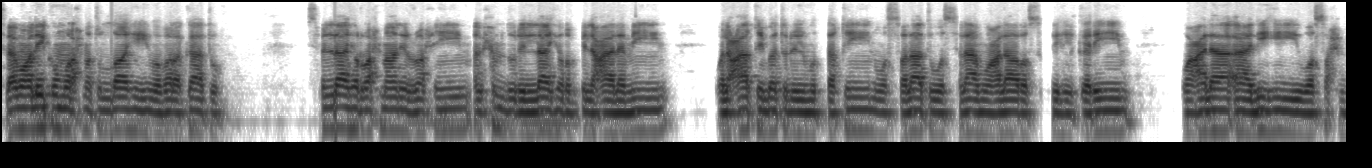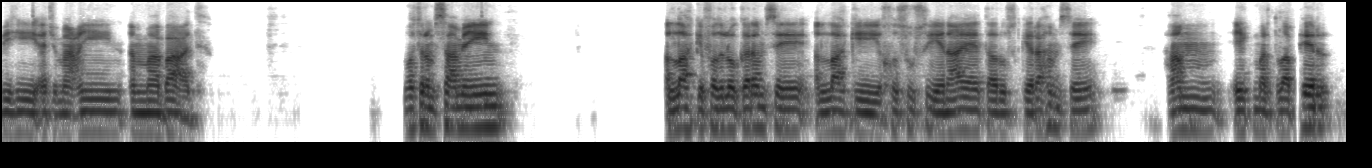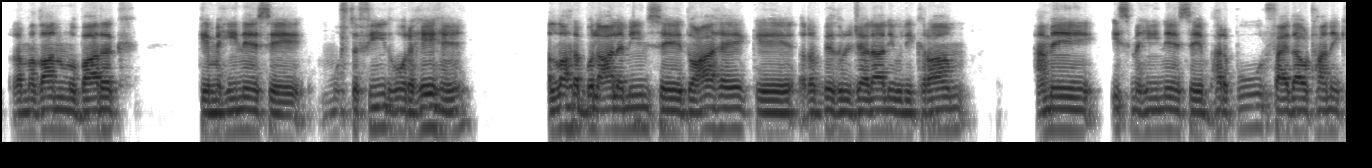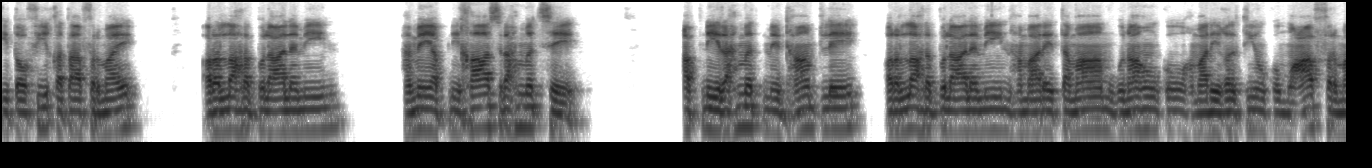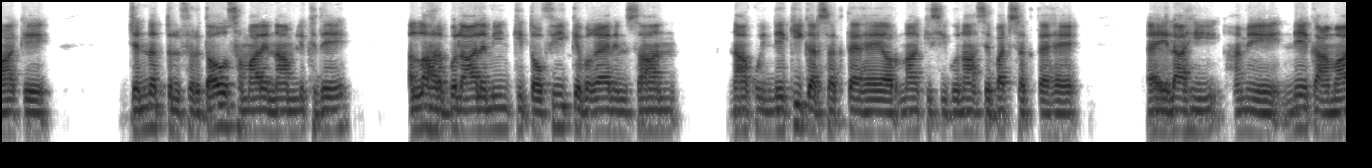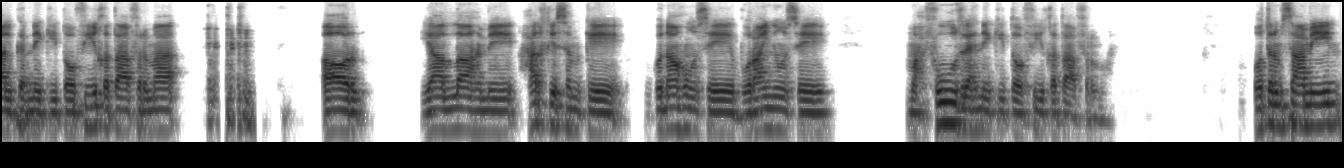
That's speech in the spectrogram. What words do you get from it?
السلام علیکم ورحمۃ اللہ وبرکاتہ بسم اللہ الرحمن الرحیم الحمد للہ رب العالمین والعاقبۃ للمتقین والصلاة والسلام على رسول الكریم وعلى آلہ وصحبہ اجمعین أما بعد. محترم سامعین اللہ کے فضل و کرم سے اللہ کی خصوصی عنایت اور اس کے رحم سے ہم ایک مرتبہ پھر رمضان المبارک کے مہینے سے مستفید ہو رہے ہیں۔ اللہ رب العالمین سے دعا ہے کہ رب الجلال والاکرام ہمیں اس مہینے سے بھرپور فائدہ اٹھانے کی توفیق عطا فرمائے اور اللہ رب العالمین ہمیں اپنی خاص رحمت سے اپنی رحمت میں ڈھانپ لے اور اللہ رب العالمین ہمارے تمام گناہوں کو، ہماری غلطیوں کو معاف فرما کے جنت الفردوس ہمارے نام لکھ دے۔ اللہ رب العالمین کی توفیق کے بغیر انسان نہ کوئی نیکی کر سکتا ہے اور نہ کسی گناہ سے بچ سکتا ہے۔ اے الہی، ہمیں نیک اعمال کرنے کی توفیق عطا فرما۔ اور یا اللہ، ہمیں ہر قسم کے گناہوں سے، برائیوں سے محفوظ رہنے کی توفیق عطا فرما۔ محترم سامعین،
